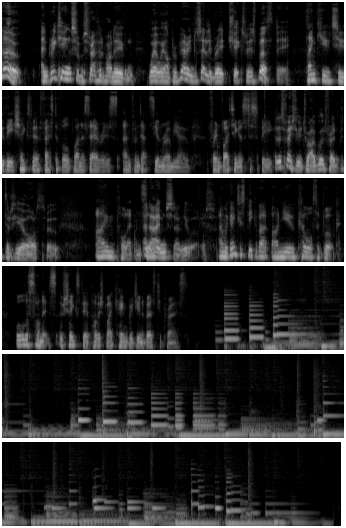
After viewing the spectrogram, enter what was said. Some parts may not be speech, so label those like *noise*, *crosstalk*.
Hello, and greetings from Stratford upon Avon, where we are preparing to celebrate Shakespeare's birthday. Thank you to the Shakespeare Festival Buenos Aires and Fundación Romeo for inviting us to speak. And especially to our good friend Patricio Orozco. I'm Paul Edmondson. And I'm Stanley Wells. And we're going to speak about our new co authored book, All the Sonnets of Shakespeare, published by Cambridge University Press.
